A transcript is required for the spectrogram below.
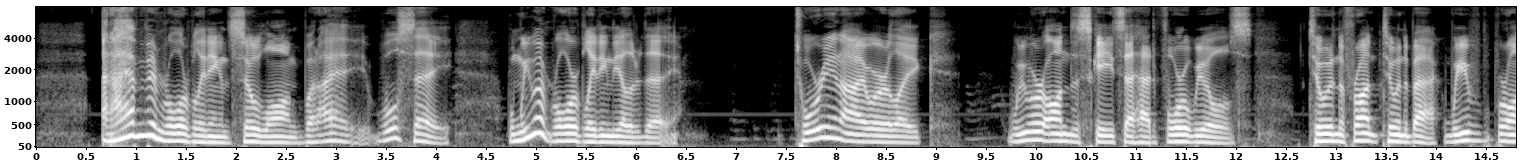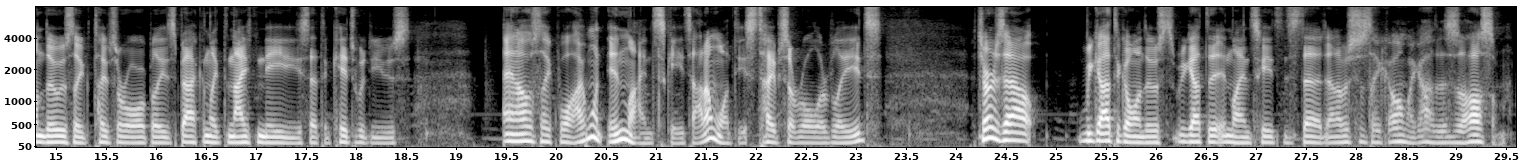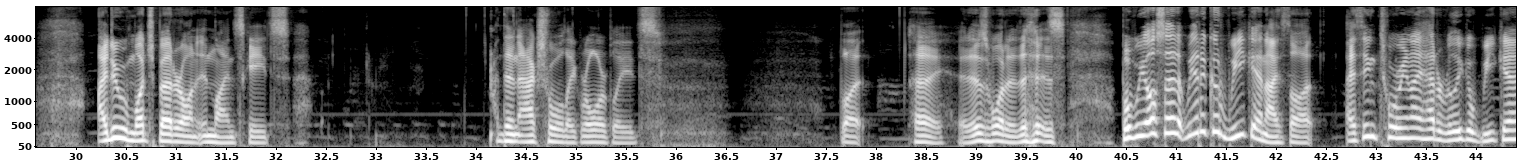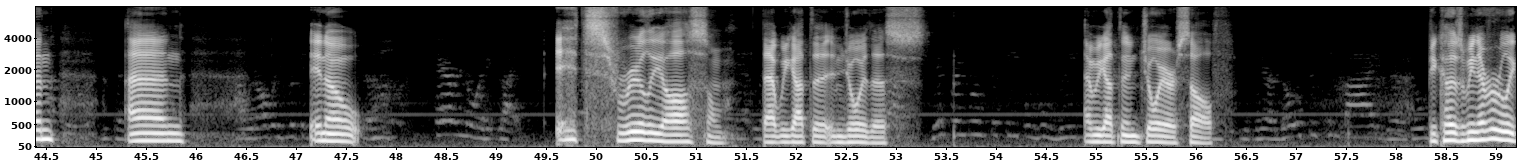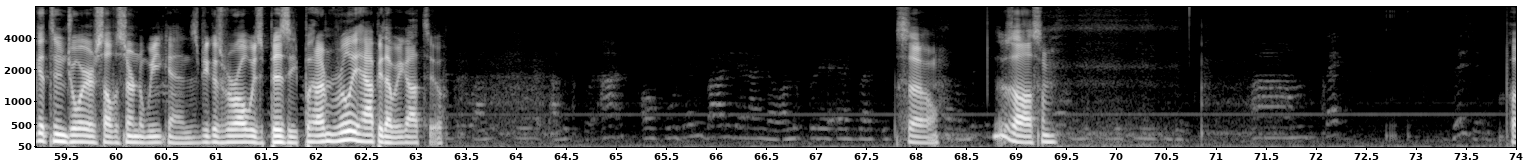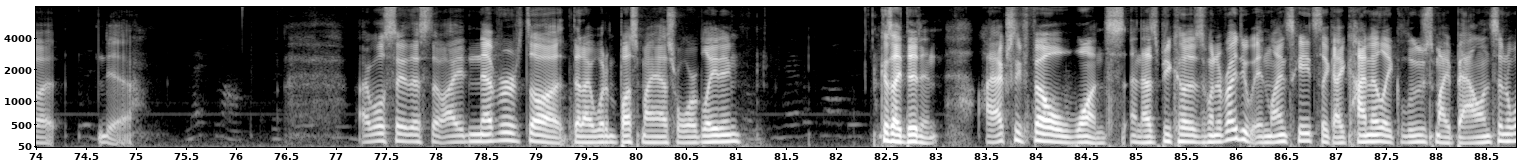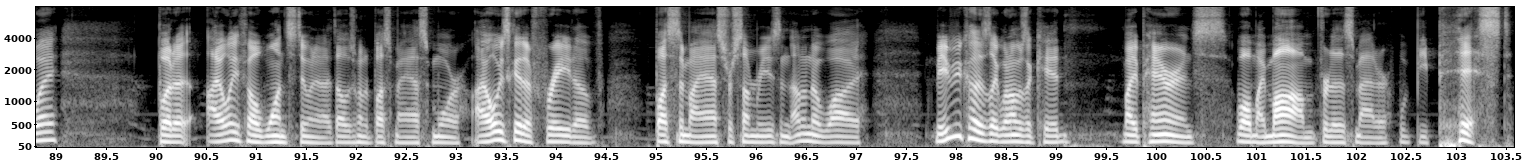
And I haven't been rollerblading in so long, but I will say, when we went rollerblading the other day, Tori and I were like, we were on the skates that had four wheels, two in the front, two in the back. We were on those like types of rollerblades back in like the 1980s that the kids would use. And I was like, well, I want inline skates. I don't want these types of rollerblades. Turns out we got to go on those. We got the inline skates instead, and I was just like, "Oh my god, this is awesome!" I do much better on inline skates than actual like rollerblades. But hey, it is what it is. But we also had we had a good weekend. I thought. I think Tori and I had a really good weekend, and you know, it's really awesome that we got to enjoy this and we got to enjoy ourselves. Because we never really get to enjoy ourselves during the weekends because we're always busy, but I'm really happy that we got to. So, it was awesome. But, yeah. I will say this though, I never thought that I wouldn't bust my ass rollerblading. Because I didn't. I actually fell once, and that's because whenever I do inline skates, like I kind of like lose my balance in a way. But uh, I only fell once doing it. I thought I was gonna bust my ass more. I always get afraid of busting my ass for some reason. I don't know why. Maybe because like when I was a kid, my parents, well, my mom for this matter, would be pissed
